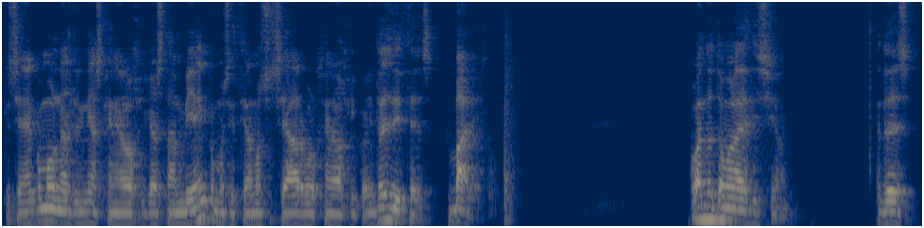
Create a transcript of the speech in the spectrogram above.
que serían como unas líneas genealógicas también, como si hiciéramos ese árbol genealógico. Entonces dices, vale, ¿cuándo tomo la decisión? Entonces,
